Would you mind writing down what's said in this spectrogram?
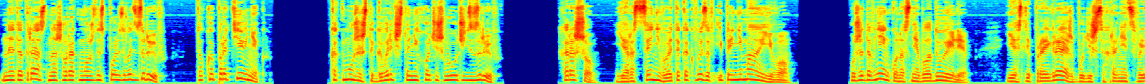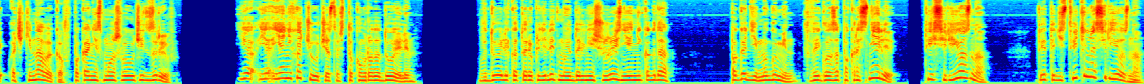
На этот раз наш враг может использовать взрыв. Такой противник. Как можешь ты говорить, что не хочешь выучить взрыв? Хорошо, я расцениваю это как вызов и принимаю его. Уже давненько у нас не было дуэли. Если проиграешь, будешь сохранять свои очки навыков, пока не сможешь выучить взрыв. Я, я, я не хочу участвовать в таком рода дуэли. В дуэли, которая определит мою дальнейшую жизнь, я никогда... Погоди, Магумин, твои глаза покраснели? Ты серьезно? Ты это действительно серьезно?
